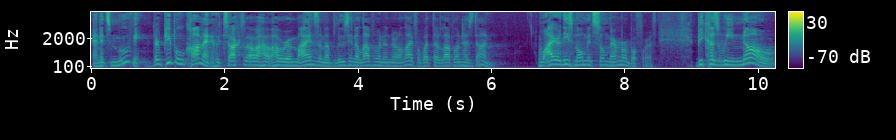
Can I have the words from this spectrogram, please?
And it's moving. There are people who comment who talk about how, how it reminds them of losing a loved one in their own life, of what their loved one has done. Why are these moments so memorable for us? Because we know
